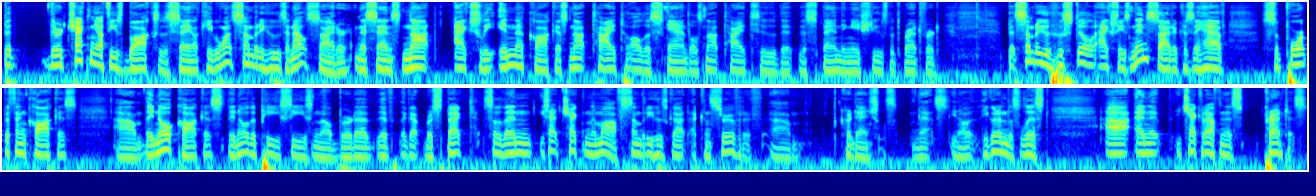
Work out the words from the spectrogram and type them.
but they're checking off these boxes saying, okay, we want somebody who's an outsider, in a sense, not actually in the caucus, not tied to all the scandals, not tied to the, the spending issues with Redford, but somebody who still actually is an insider because they have support within caucus. Um, they know caucus, they know the PCs in Alberta, they've, they've, got respect. So then you start checking them off. Somebody who's got a conservative um, credentials. And that's, you know, you go down this list uh, and it, you check it off and it's Prentice.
